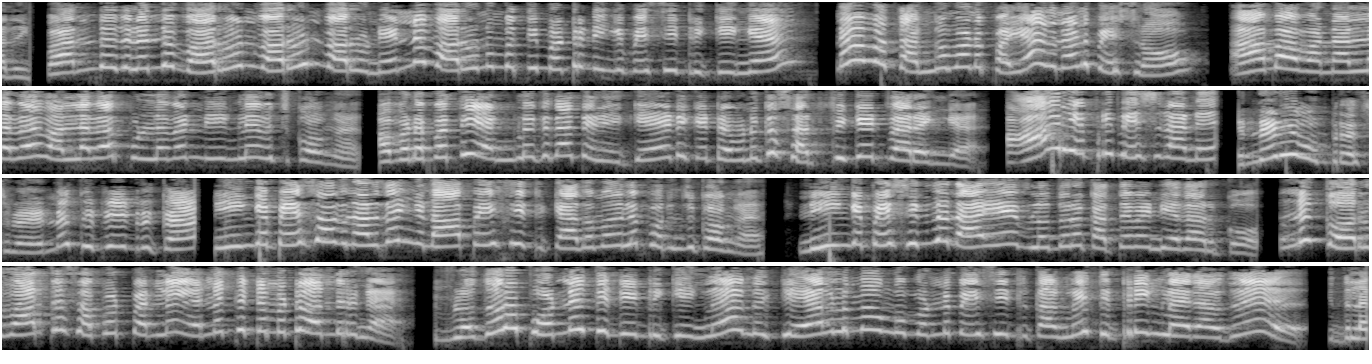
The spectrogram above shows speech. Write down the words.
பேசிட்டு வந்ததுல இருந்து வருண் வருண் வருண் என்ன வருண் பத்தி மட்டும் நீங்க பேசிட்டு இருக்கீங்க நாம தங்கமான பையன் அதனால பேசுறோம் ஆமா அவன் நல்லவன் வல்லவன் புள்ளவன் நீங்களே வச்சுக்கோங்க அவனை பத்தி எங்களுக்கு தான் தெரியும் கேடு கெட்டவனுக்கு சர்டிபிகேட் வேறங்க ஆர் எப்படி பேசுறானே என்னடி உன் பிரச்சனை என்ன திட்டிட்டு இருக்க நீங்க பேசாதனால தான் இங்க நான் பேசிட்டு இருக்கேன் அத முதல்ல புரிஞ்சுக்கோங்க நீங்க பேசிட்டு நான் ஏன் இவ்வளவு தூரம் கத்த வேண்டியதா இருக்கும் எனக்கு ஒரு வார்த்தை சப்போர்ட் பண்ணல என்ன திட்ட மட்டும் வந்துருங்க இவ்வளவு தூரம் பொண்ணை திட்டிட்டு இருக்கீங்களே அந்த கேவலமா உங்க பொண்ணு பேசிட்டு இருக்காங்களே திட்டுறீங்களா ஏதாவது இதுல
